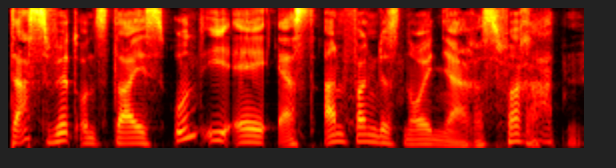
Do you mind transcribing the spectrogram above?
das wird uns DICE und EA erst Anfang Anfang des neuen Jahres verraten.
